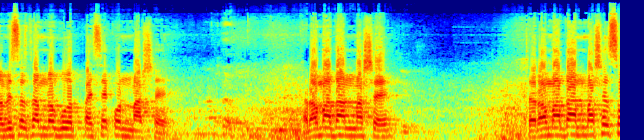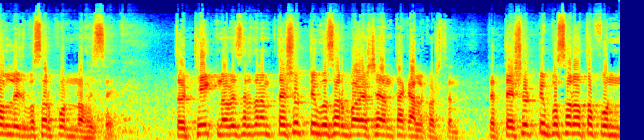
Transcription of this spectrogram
নবী সাল্লাম নবুয়ত পাইছে কোন মাসে? রমাদান মাসে। তো রমাদান মাসে চল্লিশ বছর পূর্ণ হয়েছে। তো ঠিক নবী সাল্লাম তেষট্টি বছর বয়সে এন্তেকাল করছেন। তো তেষট্টি বছরও তো পূর্ণ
